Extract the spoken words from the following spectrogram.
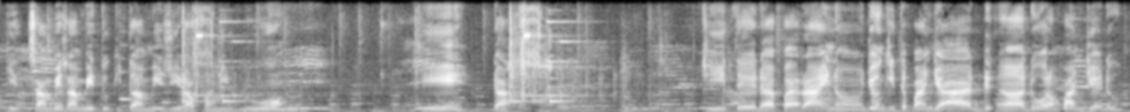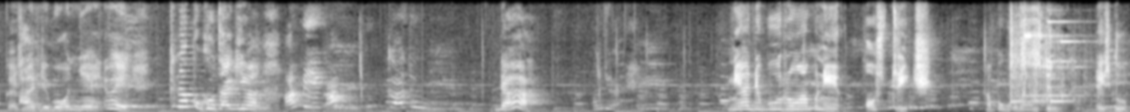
Ki- Sambil-sambil tu kita ambil zirafah ni dulu. Okey, dah. Kita dapat rhino. Jom kita panjat. Ada, ada orang panjat tu kat sini. Ada monyet. Weh, kenapa kau tak pergi? Ambil kat tu. Dah. Panjat. Ni ada burung apa ni? Ostrich. Apa burung tu? Let's go.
